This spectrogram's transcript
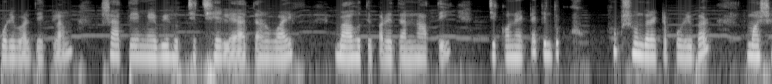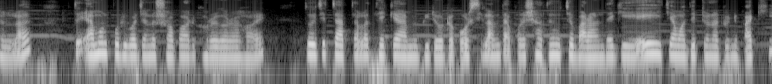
পরিবার দেখলাম। সাথে মেবি হচ্ছে ছেলে আর তার ওয়াইফ বা হতে পারে তার নাতি, যে কোনো একটা, কিন্তু খুব সুন্দর একটা পরিবার মাসাল্লাহ তো এমন পরিবার যেন সবার ঘরে ঘরে হয়। তো এই যে চারতলা থেকে আমি ভিডিওটা করছিলাম, তারপরে সাথে হচ্ছে বারান্দায় গিয়ে এই যে আমাদের টোনাটুনি পাখি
